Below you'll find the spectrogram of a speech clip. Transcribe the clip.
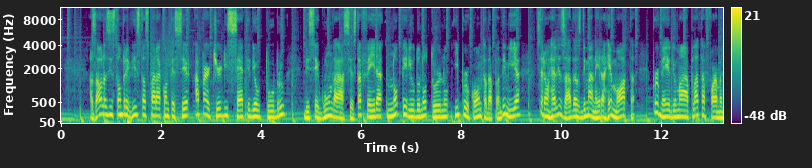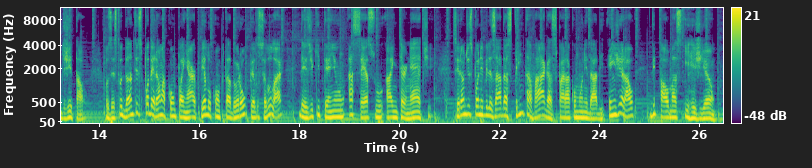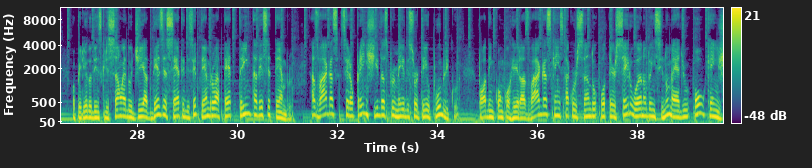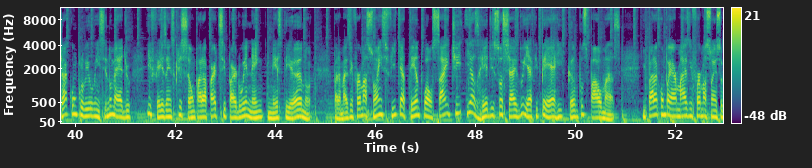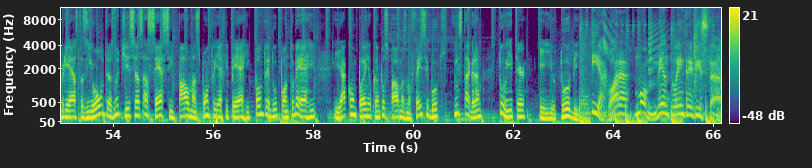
As aulas estão previstas para acontecer a partir de 7 de outubro, de segunda a sexta-feira, no período noturno e por conta da pandemia, serão realizadas de maneira remota, por meio de uma plataforma digital. Os estudantes poderão acompanhar pelo computador ou pelo celular, desde que tenham acesso à internet. Serão disponibilizadas 30 vagas para a comunidade em geral de Palmas e região. O período de inscrição é do dia 17 de setembro até 30 de setembro. As vagas serão preenchidas por meio de sorteio público. Podem concorrer às vagas quem está cursando o terceiro ano do ensino médio ou quem já concluiu o ensino médio e fez a inscrição para participar do Enem neste ano. Para mais informações, fique atento ao site e às redes sociais do IFPR Campus Palmas. E para acompanhar mais informações sobre estas e outras notícias, acesse palmas.ifpr.edu.br e acompanhe o Campus Palmas no Facebook, Instagram, Twitter e YouTube. E agora, Momento Entrevista.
